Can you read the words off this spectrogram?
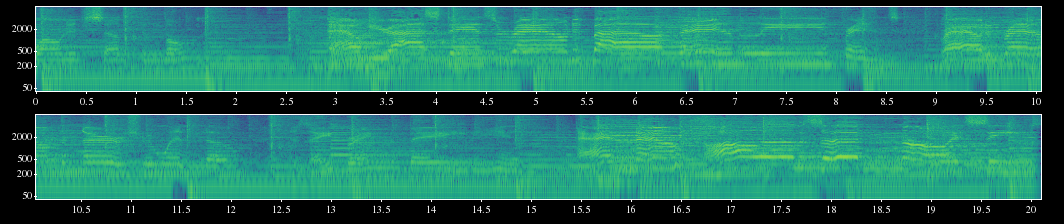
wanted something more. Now here I stand surrounded by our family and friends, crowded round the nursery window as they bring the baby in. And now, all of a sudden, oh, it seems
